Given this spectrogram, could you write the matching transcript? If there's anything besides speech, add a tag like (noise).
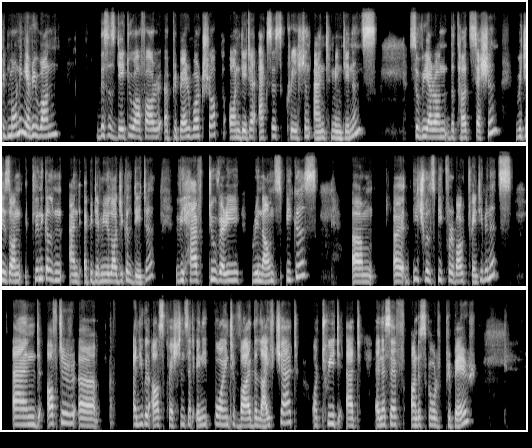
Good morning, everyone. This is day two of our uh, Prepare workshop on data access, creation, and maintenance. So we are on the third session, which is on clinical and epidemiological data. We have two very renowned speakers. Um, uh, each will speak for about 20 minutes. And after, uh, and you can ask questions at any point via the live chat or tweet at NSF underscore prepare.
